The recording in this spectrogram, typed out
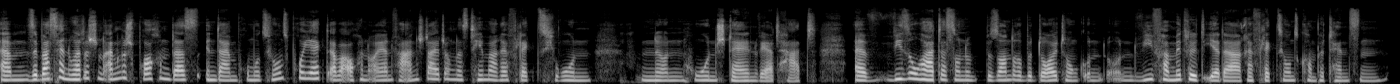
Ähm, Sebastian, du hattest schon angesprochen, dass in deinem Promotionsprojekt, aber auch in euren Veranstaltungen das Thema Reflexion einen hohen Stellenwert hat. Äh, wieso hat das so eine besondere Bedeutung und, und wie vermittelt ihr da Reflexionskompetenzen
